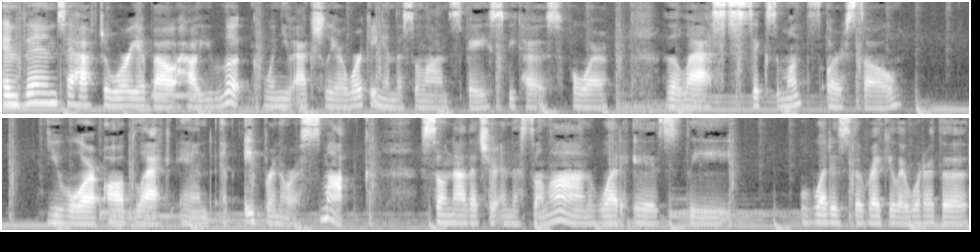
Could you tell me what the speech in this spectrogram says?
and then to have to worry about how you look when you actually are working in the salon space because for the last six months or so, you wore all black and an apron or a smock. So now that you're in the salon, what is the what is the regular? What are the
